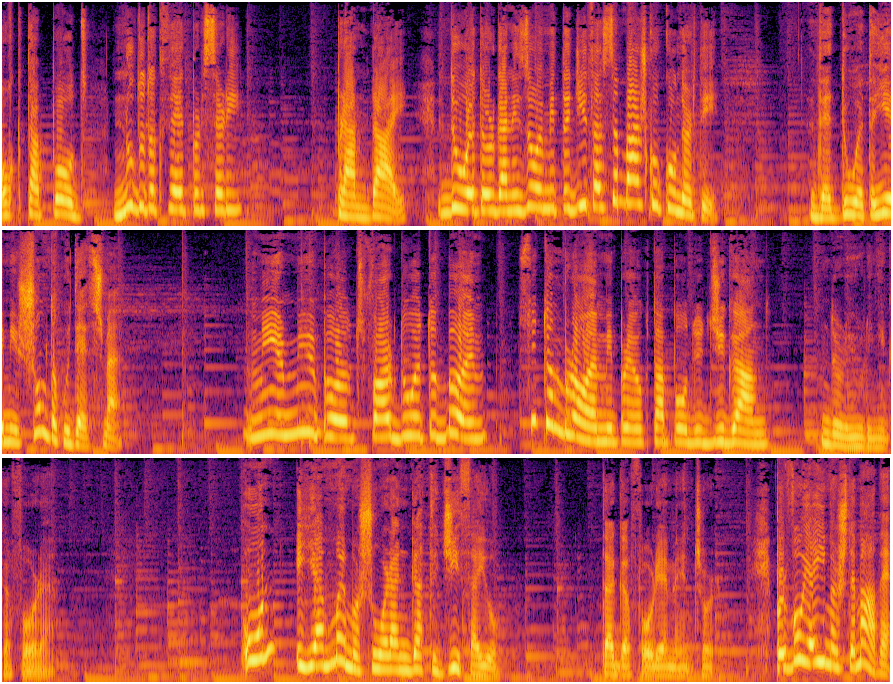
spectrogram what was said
oktapod nuk do të kthehet përsëri? Prandaj, duhet të organizohemi të gjitha së bashku kundër tij. Dhe duhet të jemi shumë të kujdesshme. Mirë, mirë, po çfarë duhet të bëjmë? Si të mbrohemi prej oktapodit gjigant? Ndërhyri një gafore. Unë jam më e moshuara nga të gjitha ju. Tha gaforja e mençur. Përvoja ime është e madhe.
